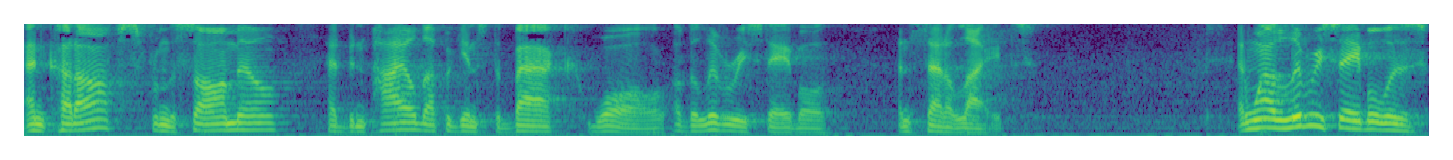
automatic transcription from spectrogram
and cut offs from the sawmill had been piled up against the back wall of the livery stable and set alight. And while the livery stable was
